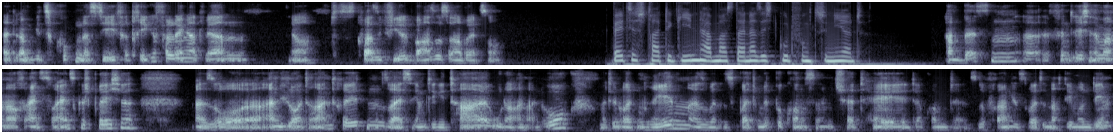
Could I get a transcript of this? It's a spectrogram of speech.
halt irgendwie zu gucken, dass die Verträge verlängert werden. Ja, das ist quasi viel Basisarbeit so. Welche Strategien haben aus deiner Sicht gut funktioniert? Am besten äh, finde ich immer noch eins zu eins Gespräche. Also äh, an die Leute rantreten, sei es eben digital oder analog, mit den Leuten reden. Also wenn sobald du mitbekommst im Chat, hey, da kommt, also fragen jetzt Leute nach dem und dem,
